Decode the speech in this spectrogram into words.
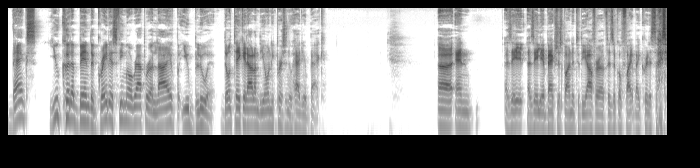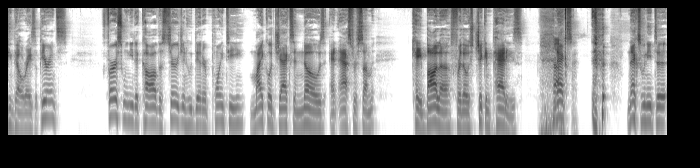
Banks, you could have been the greatest female rapper alive, but you blew it. Don't take it out on the only person who had your back. Uh, and Azealia, Azealia Banks responded to the offer of a physical fight by criticizing Del Rey's appearance. First, we need to call the surgeon who did her pointy Michael Jackson nose and ask for some Kybella for those chicken patties. Next, next we need to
